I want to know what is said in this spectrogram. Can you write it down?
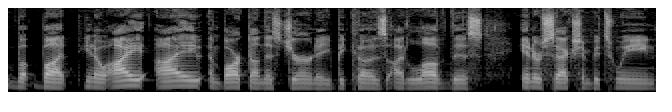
but but you know I I embarked on this journey because I love this intersection between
